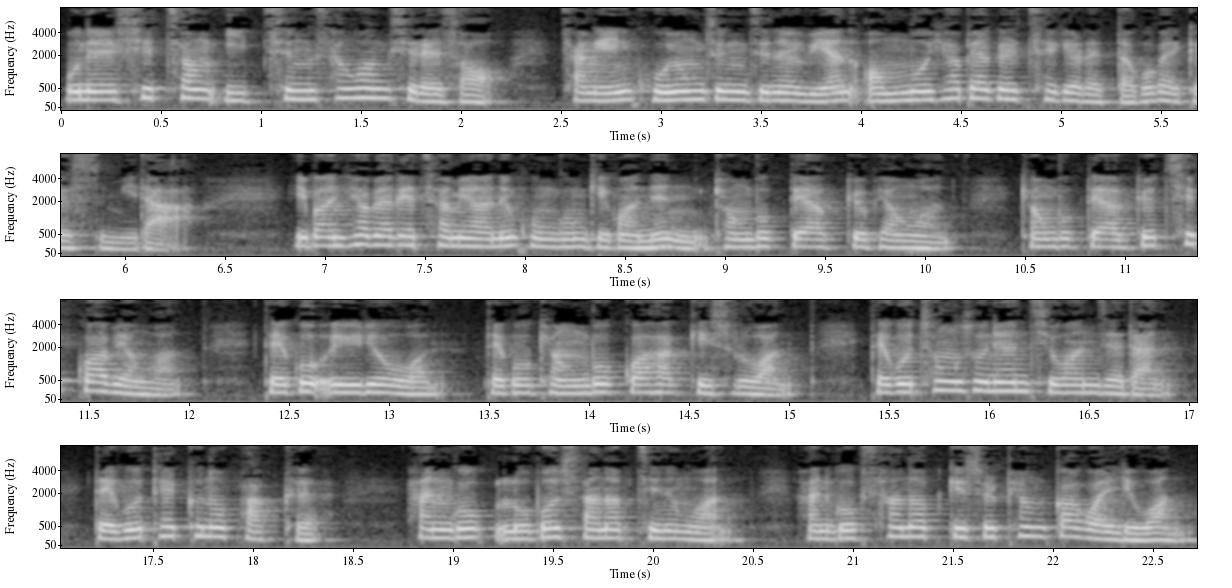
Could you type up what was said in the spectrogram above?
오늘 시청 2층 상황실에서 장애인 고용 증진을 위한 업무 협약을 체결했다고 밝혔습니다. 이번 협약에 참여하는 공공기관은 경북대학교 병원, 경북대학교 치과병원, 대구의료원, 대구 경북과학기술원, 대구 청소년 지원재단, 대구 테크노파크, 한국로봇산업진흥원, 한국산업기술평가관리원,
